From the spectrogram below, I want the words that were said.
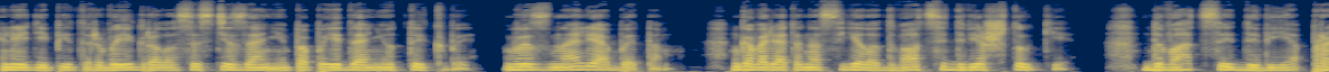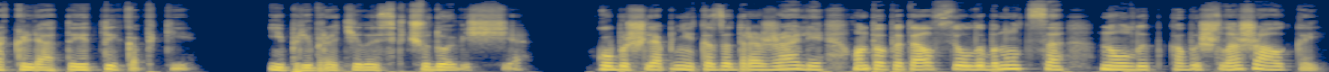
Леди Питер выиграла состязание по поеданию тыквы. Вы знали об этом? Говорят, она съела 22 штуки. 22 проклятые тыковки и превратилась в чудовище. Губы шляпника задрожали, он попытался улыбнуться, но улыбка вышла жалкой.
